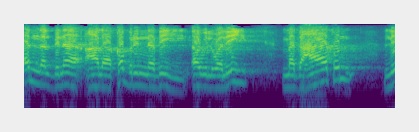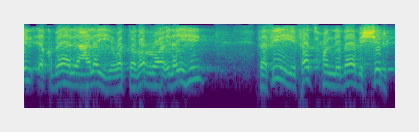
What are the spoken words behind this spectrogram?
أن البناء على قبر النبي أو الولي مدعاة للإقبال عليه والتضرع إليه ففيه فتح لباب الشرك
